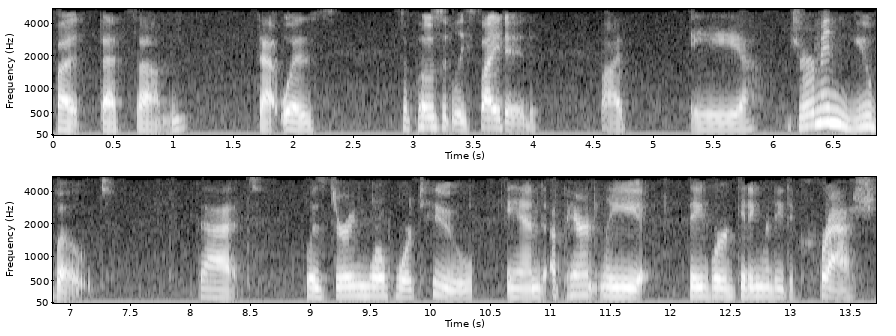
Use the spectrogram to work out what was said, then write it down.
but that's um, that was supposedly sighted by a German U-boat that was during World War II, and apparently they were getting ready to crash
